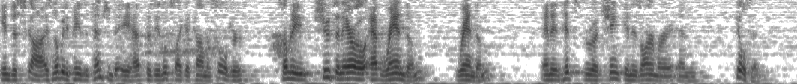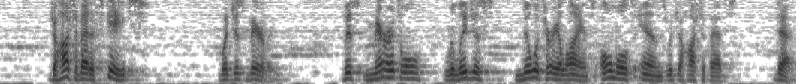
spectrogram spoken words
in disguise, nobody pays attention to Ahab because he looks like a common soldier. Somebody shoots an arrow at random, random, and it hits through a chink in his armor and kills him. Jehoshaphat escapes, but just barely. This marital, religious, military alliance almost ends with Jehoshaphat's death.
